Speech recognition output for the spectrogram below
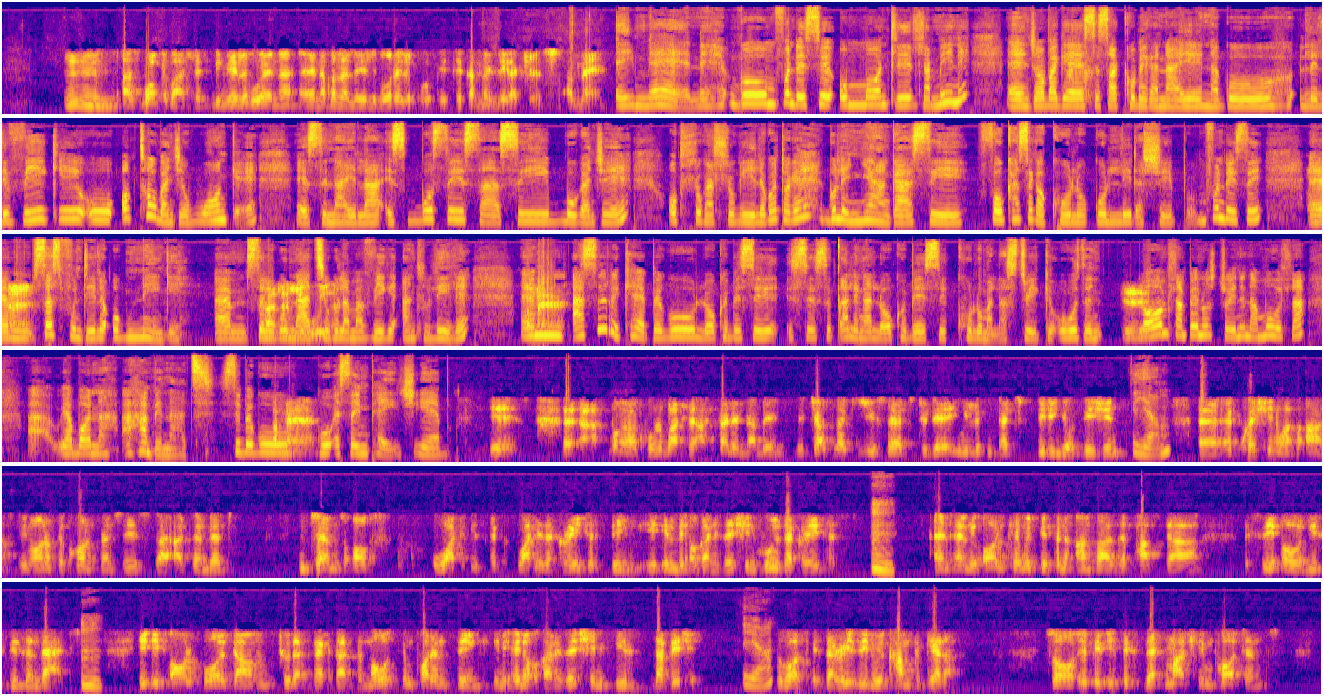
Mm, asibonke bahle sibingele kuwena eh, nabalaleli bo Radio Pulpit egameni lika Jesu. Amen. Amen. Ngumfundisi uMondli Dlamini eh njoba ke sisaqhubeka naye naku leli viki uOctober nje wonke eh, sinayi la esibusisa sibuka nje okuhlukahlukile kodwa ke kule nyanga si focus kakhulu ku leadership. Mfundisi em sesifundile okuningi um selokunathi Hallelujah. kulamaviki andlulile em Amen. asi recap kulokho bese si- siqale ngalokho besikhuluma last week ukuze lo mhlawumbe usijoine namuhla ah, uyabona ahambe nathi sibe ku Amen. ku same page yebo Yes. Eh, Asibonga kakhulu bahle asihlale endabeni. Just like you said today we looking at feeding your vision. yeah Uh, a question was asked in one of the conferences I attended in terms of what is a, what is the greatest thing in the organization? Who is the greatest? mm. And and we all came with different answers. The pastor, the CEO, this, this, and that. Mm. It, it all boils down to the fact that the most important thing in any organization is the vision, yeah because it's the reason we come together. So if, it, if it's that much important,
